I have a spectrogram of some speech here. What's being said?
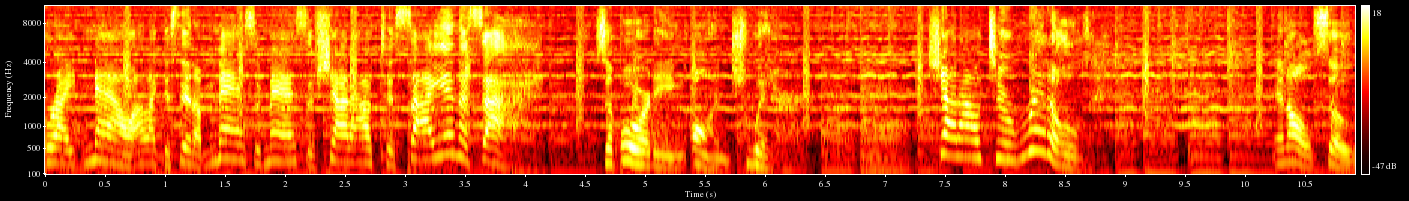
Right now, I'd like to send a massive, massive shout out to Cyanide, supporting on Twitter. Shout out to Riddled and also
